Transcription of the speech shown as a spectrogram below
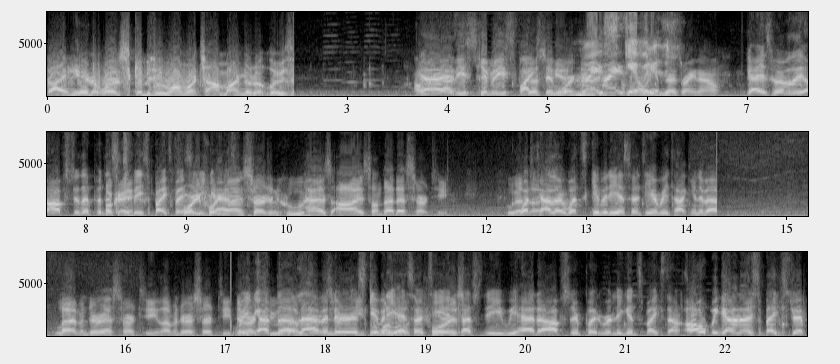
I hear the word skibbity one more time, I'm gonna lose it. Oh my Guys. god, these Skibbity spikes Just didn't me. work. My I'm you Skibbity. guys right now. Guys, whoever the officer that put the Okay, Skibbity spikes by City 4049 Gas. Sergeant, who has eyes on that SRT? Who has What eyes? color, what Skibbity SRT are we talking about? Lavender SRT, Lavender SRT. There we are got two the lavender SRTs. Skibbity we're SRT in is- custody. We had an officer put really good spikes down. Oh, we got another spike strip.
